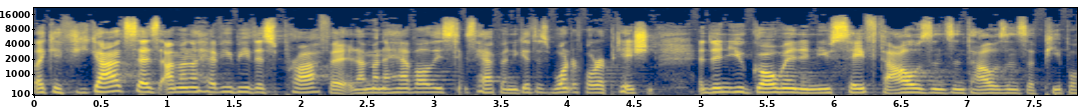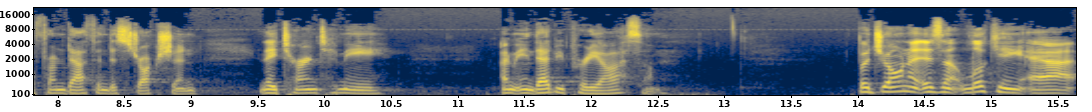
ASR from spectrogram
Like if God says, I'm going to have you be this prophet and I'm going to have all these things happen to get this wonderful reputation, and then you go in and you save thousands and thousands of people from death and destruction, and they turn to me, I mean, that'd be pretty awesome. But Jonah isn't looking at,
